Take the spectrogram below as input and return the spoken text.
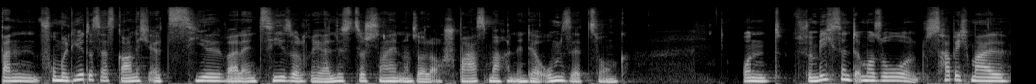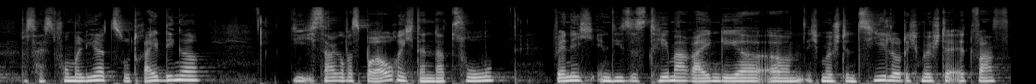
dann formuliert es erst gar nicht als Ziel, weil ein Ziel soll realistisch sein und soll auch Spaß machen in der Umsetzung. Und für mich sind immer so, das habe ich mal, was heißt formuliert, so drei Dinge, die ich sage, was brauche ich denn dazu, wenn ich in dieses Thema reingehe, äh, ich möchte ein Ziel oder ich möchte etwas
